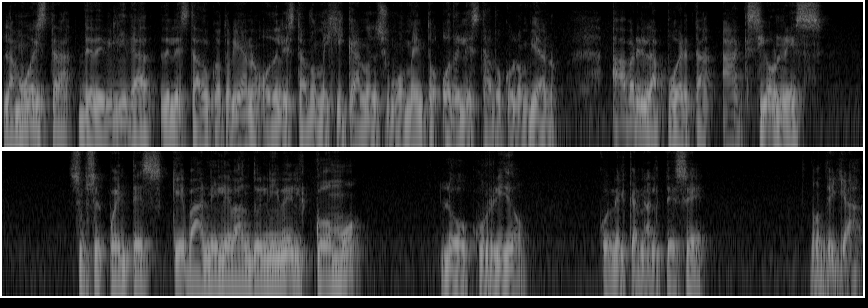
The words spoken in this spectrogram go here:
La muestra de debilidad del Estado ecuatoriano o del Estado mexicano en su momento o del Estado colombiano abre la puerta a acciones subsecuentes que van elevando el nivel, como lo ocurrido con el canal TC, donde ya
